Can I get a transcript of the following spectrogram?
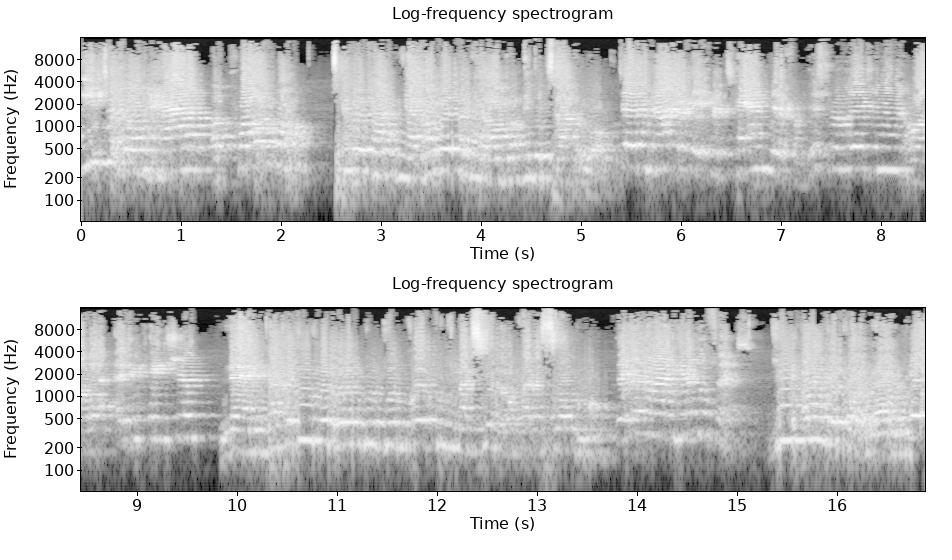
each of them have a problem. Na nyarombe kwa nyarombe ni chakro Doesn't matter if they pretend they're from this religion or that education, ne kakati ngo ngo ko ni masiro kwa somo they don't know how to handle things. gi onge kwa They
